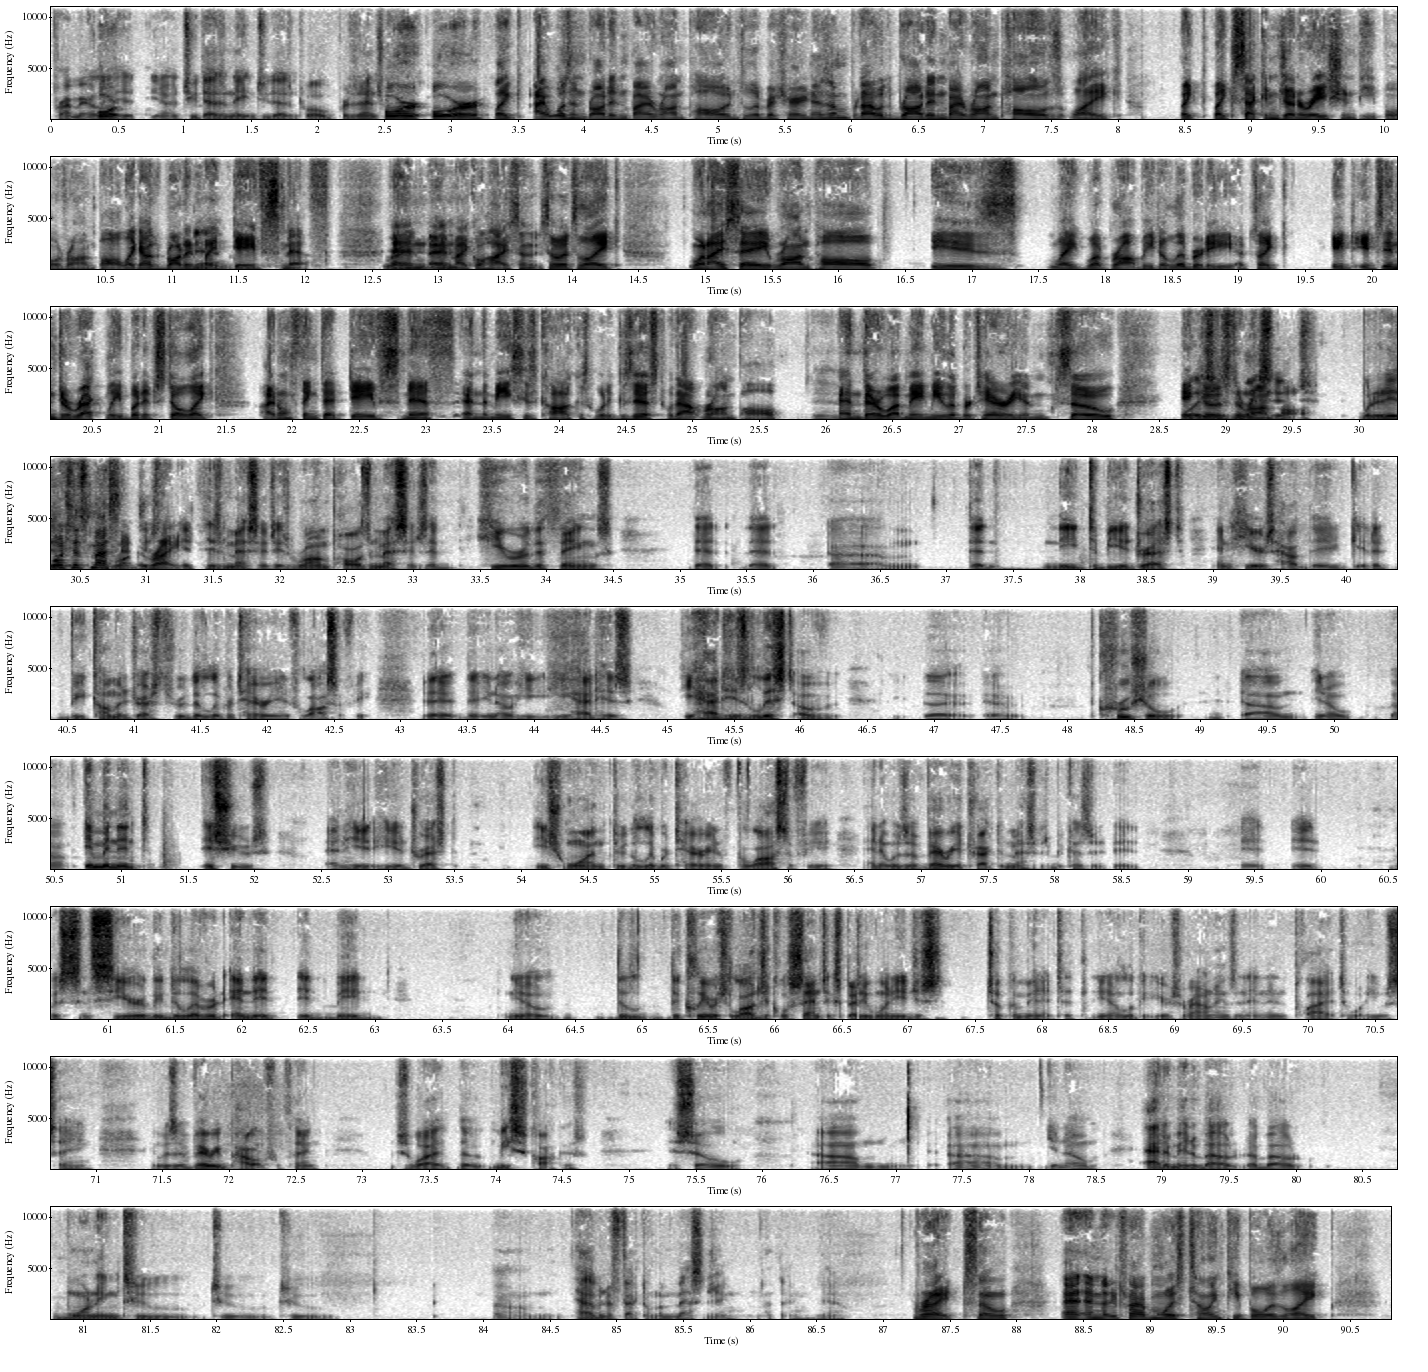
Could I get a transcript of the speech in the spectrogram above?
primarily or, you know 2008 and 2012 presidential or or like i wasn't brought in by ron paul into libertarianism but i was brought in by ron paul's like like like second generation people of Ron Paul. Like I was brought in yeah. by Dave Smith right, and right. and Michael Heise. So it's like when I say Ron Paul is like what brought me to liberty, it's like it, it's indirectly, but it's still like I don't think that Dave Smith and the Mises Caucus would exist without Ron Paul, yeah. and they're what made me libertarian. So well, it goes to message. Ron Paul. What it is? What's his message? It's, right. It's his message. It's Ron Paul's message that here are the things that that um, that need to be addressed and here's how they get it become addressed through the libertarian philosophy that, you know he he had his he had his list of uh, uh, crucial um, you know uh, imminent issues and he he addressed each one through the libertarian philosophy and it was a very attractive message because it it it, it was sincerely delivered and it it made you know the the clearest logical sense especially when you just took a minute to you know look at your surroundings and, and apply it to what he was saying. It was a very powerful thing which is why the mises caucus is so um, um, you know adamant about about wanting to to to um, have an effect on the messaging i think yeah Right. So, and, and that's what I'm always telling people is like,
